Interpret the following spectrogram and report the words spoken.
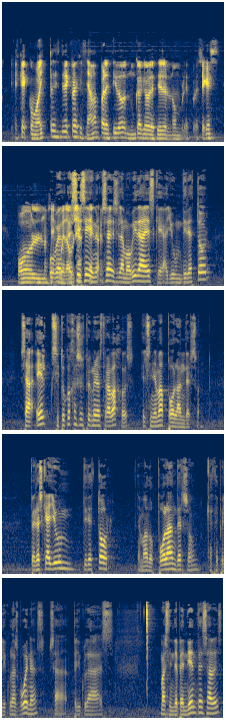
es que como hay tres directores que se llaman parecido, nunca quiero decir el nombre. Pues sé que es Paul, no sé, V- W. sí, sí, no la movida es que hay un director. O sea, él, si tú coges sus primeros trabajos, él se llama Paul Anderson. Pero es que hay un director llamado Paul Anderson que hace películas buenas, o sea, películas más independientes, ¿sabes?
